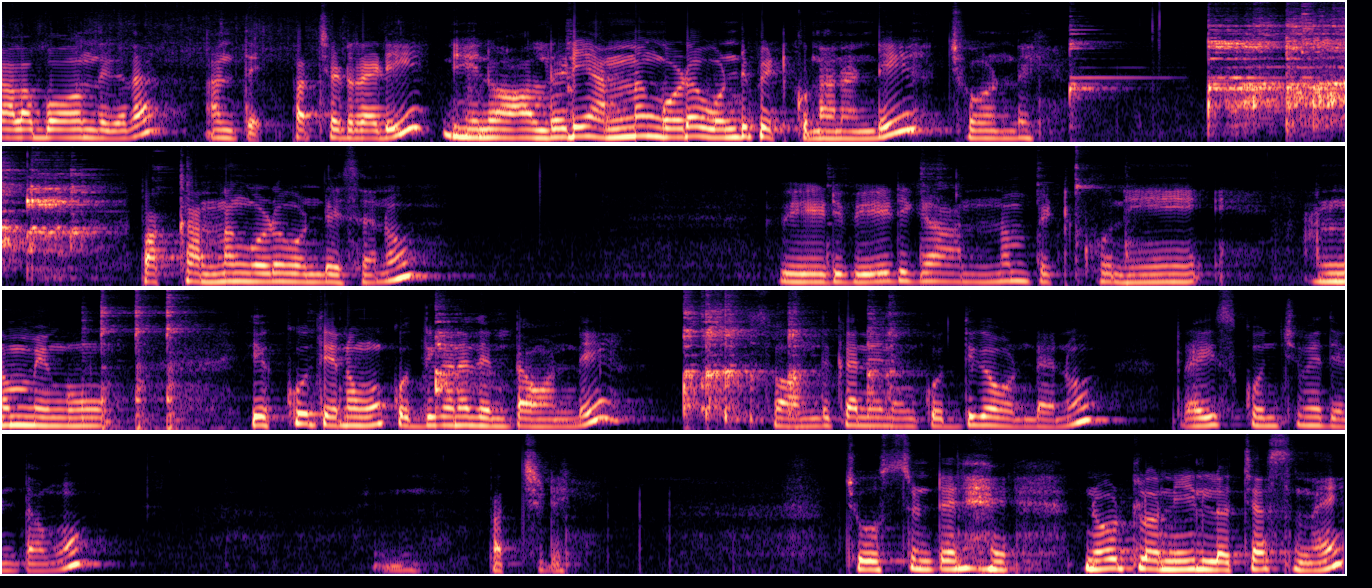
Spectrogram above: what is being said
చాలా బాగుంది కదా? అంతే పచ్చడి రెడీ. నేను ఆల్రెడీ అన్నం కూడా వండి పెట్టుకున్నానండి. చూడండి. పక్క అన్నం కూడా వండేసాను వేడి వేడిగా అన్నం పెట్టుకొని అన్నం మేము ఎక్కువ తినము కొద్దిగానే తింటామండి. సో అందుకని నేను కొద్దిగా వండాను. రైస్ కొంచెమే తింటాము. పచ్చడి. చూస్తుంటేనే నోట్లో నీళ్ళు వచ్చేస్తున్నాయి.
